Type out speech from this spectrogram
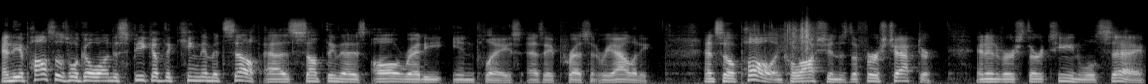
And the apostles will go on to speak of the kingdom itself as something that is already in place, as a present reality. And so Paul in Colossians, the first chapter, and in verse 13 we'll say,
